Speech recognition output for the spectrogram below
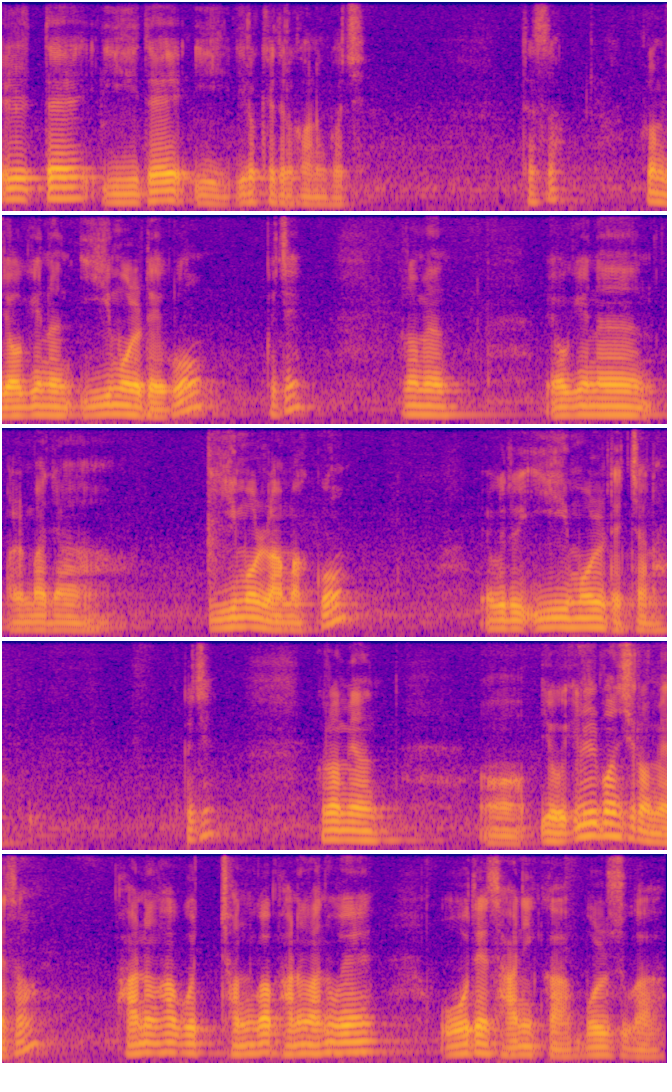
1대 2대 2 이렇게 들어가는 거지. 됐어? 그럼 여기는 2몰 되고, 그지? 그러면 여기는 얼마냐? 2몰 남았고, 여기도 2몰 됐잖아. 그지? 그러면 어, 이 1번 실험에서 반응하고 전과 반응한 후에 5대 4니까 몰수가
